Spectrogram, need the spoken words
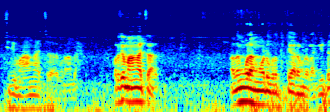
ഇച്ചിരി മാങ്ങാച്ചാർ കൂടെ അല്ലേ കുറച്ച് മാങ്ങാച്ചാർ അതും കൂടെ അങ്ങോട്ട് വൃത്തിയാരം കൂടെ ഇളക്കിയിട്ട്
